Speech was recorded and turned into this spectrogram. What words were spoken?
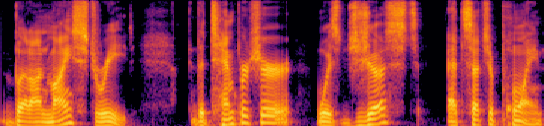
but on my street, the temperature was just at such a point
